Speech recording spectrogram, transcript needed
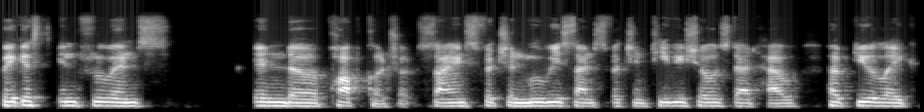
biggest influence in the pop culture science fiction movies science fiction tv shows that have helped you like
